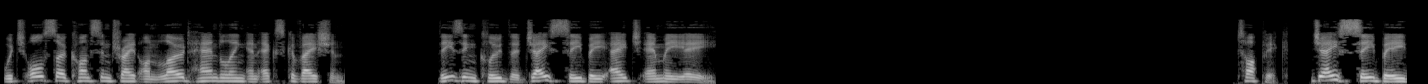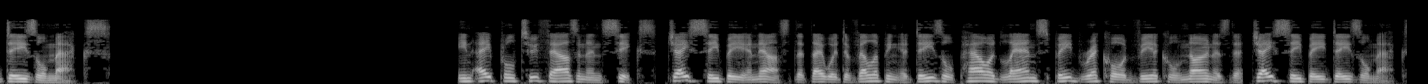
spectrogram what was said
which also concentrate on load handling and excavation, these include the JCB HMEE. Topic: JCB Dieselmax. In April 2006, JCB announced that they were developing a diesel-powered land speed record vehicle known as the JCB Dieselmax.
